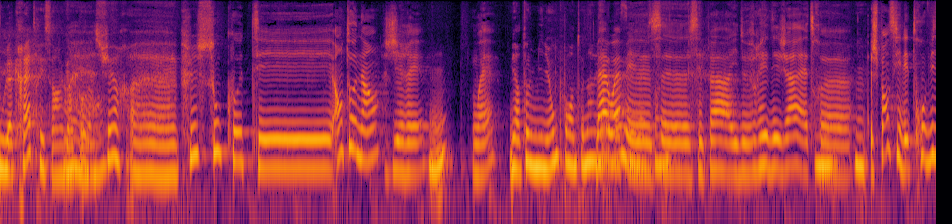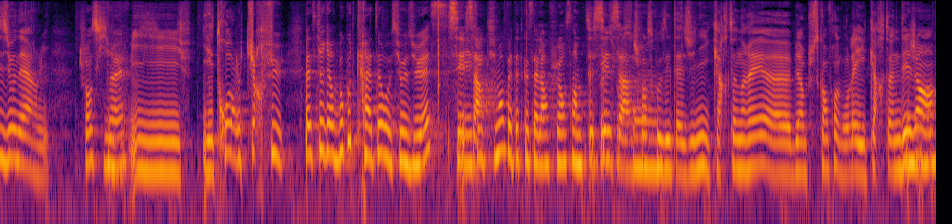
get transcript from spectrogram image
Ou la créatrice, hein, Ouais, Gapo, bien hein. sûr. Euh, plus sous côté Antonin, je dirais. Mm. Ouais. Bientôt le million pour Antonin. Bah ouais, mais c'est pas. Il devrait déjà être. euh, Mm. Je pense qu'il est trop visionnaire, lui. Je pense qu'il Ouais. il, il est trop dans le turfu. Parce qu'il regarde beaucoup de créateurs aussi aux US. C'est et ça. Effectivement, peut-être que ça l'influence un petit peu. C'est ça. son- Je pense qu'aux États-Unis, il cartonnerait euh, bien plus qu'en France. Bon, là, il cartonne déjà, Mhm. hein.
